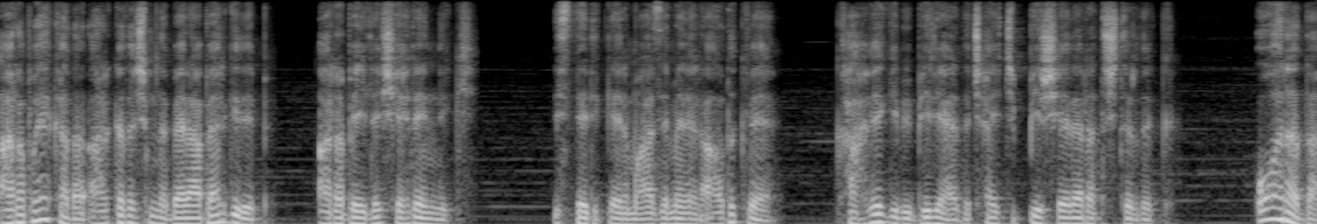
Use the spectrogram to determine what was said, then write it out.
Arabaya kadar arkadaşımla beraber gidip arabayla şehre indik. İstedikleri malzemeleri aldık ve kahve gibi bir yerde çay içip bir şeyler atıştırdık. O arada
